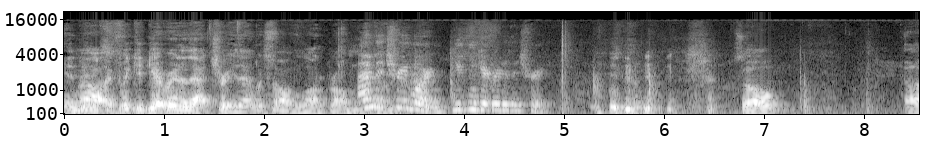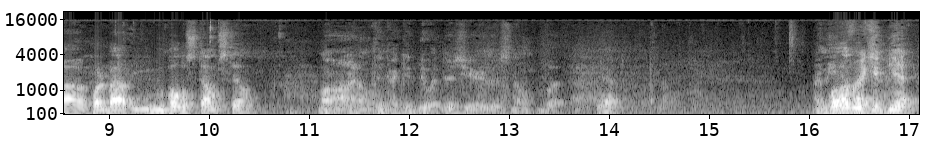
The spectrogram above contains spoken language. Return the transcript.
And Well, it's- if we could get rid of that tree, that would solve a lot of problems. I'm the down tree there. warden. You can get rid of the tree. So, uh, what about, you can pull a stump still? Well, I don't think I could do it this year, this no, but, Yeah. I mean, Well, I if I would- could get,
